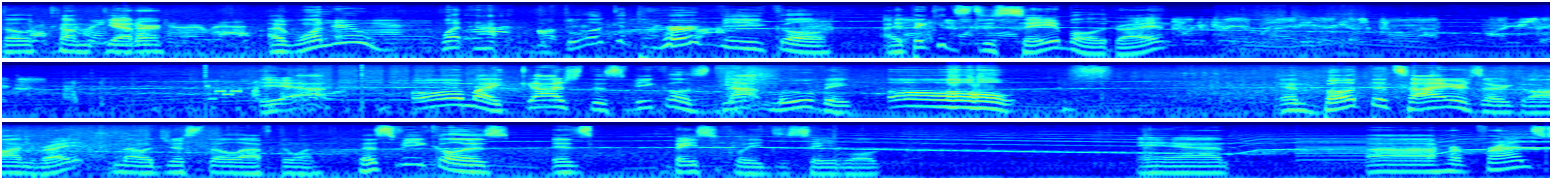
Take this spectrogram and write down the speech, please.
They'll come get her. I wonder what happened. Look at her vehicle. I think it's disabled, right? Yeah. Oh my gosh, this vehicle is not moving. Oh! And both the tires are gone, right? No, just the left one. This vehicle is is basically disabled. And uh, her friend's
